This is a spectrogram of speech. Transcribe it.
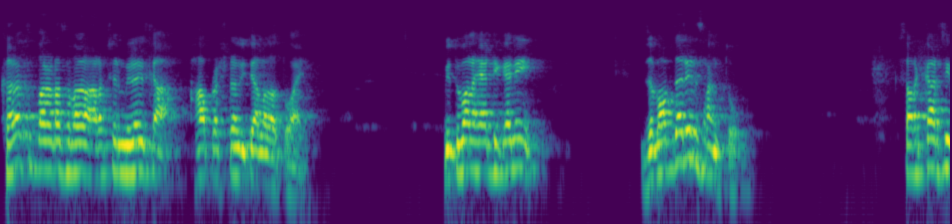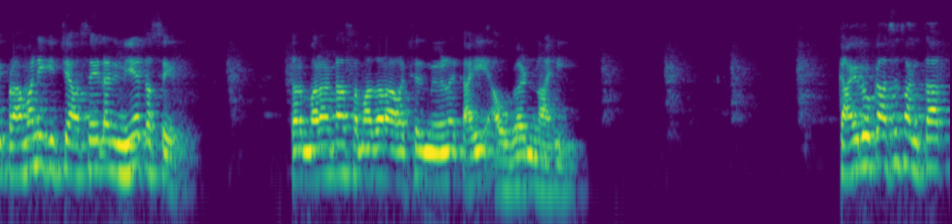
खरंच मराठा समाजाला आरक्षण मिळेल का? हा प्रश्न विचारला जातो आहे. मी तुम्हाला ह्या ठिकाणी जबाबदारीने सांगतो. सरकारची प्रामाणिक इच्छा असेल आणि नियत असेल तर मराठा समाजाला आरक्षण मिळणं काही अवघड नाही. काही लोक असं सांगतात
